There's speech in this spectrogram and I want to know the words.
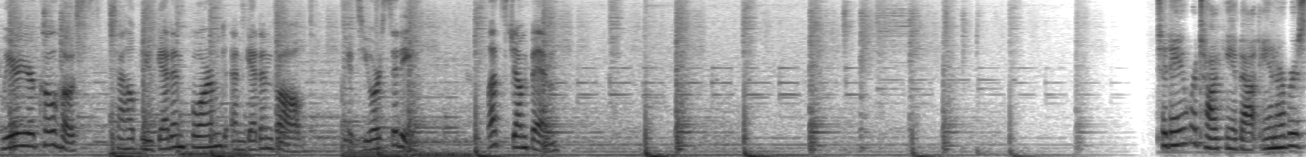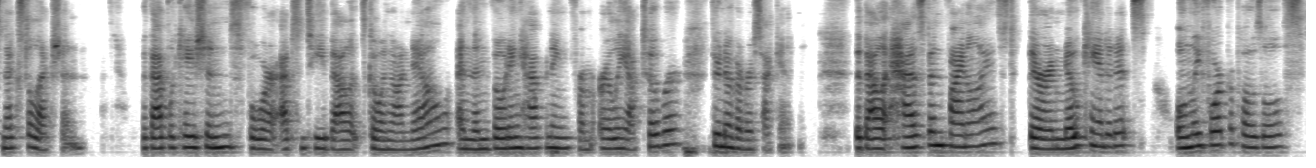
We're your co hosts to help you get informed and get involved. It's your city. Let's jump in. Today, we're talking about Ann Arbor's next election, with applications for absentee ballots going on now and then voting happening from early October through November 2nd. The ballot has been finalized. There are no candidates, only four proposals,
